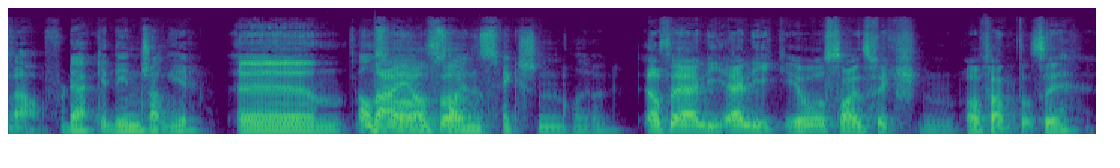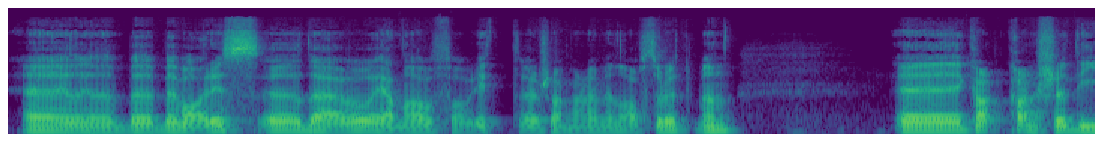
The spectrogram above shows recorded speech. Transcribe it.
ja, for det er ikke din sjanger. Eh, Altså, nei, altså, science fiction-horror. altså jeg, jeg liker jo science fiction og fantasy. Eh, be, bevares. Eh, det er jo en av favorittsjangerne mine, absolutt. Men eh, kanskje de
